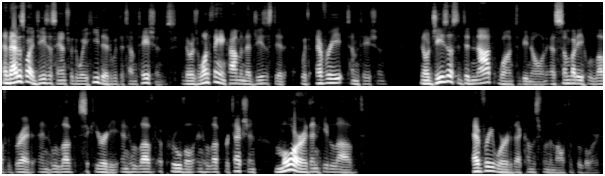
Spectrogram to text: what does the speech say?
And that is why Jesus answered the way he did with the temptations. There was one thing in common that Jesus did with every temptation. You know, Jesus did not want to be known as somebody who loved bread and who loved security and who loved approval and who loved protection more than he loved every word that comes from the mouth of the Lord.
